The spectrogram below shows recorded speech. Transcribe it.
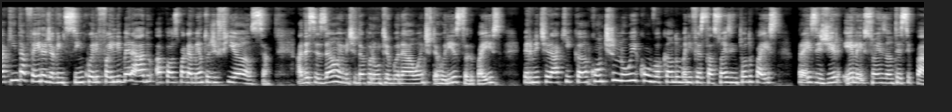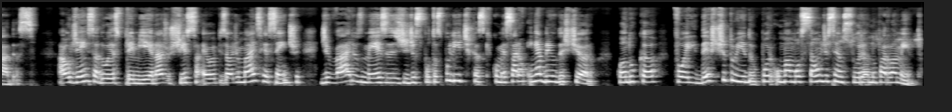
Na quinta-feira, dia 25, ele foi liberado após o pagamento de fiança. A decisão, emitida por um tribunal antiterrorista do país, permitirá que Khan continue convocando manifestações em todo o país para exigir eleições antecipadas. A audiência do ex-premier na justiça é o episódio mais recente de vários meses de disputas políticas que começaram em abril deste ano, quando Khan foi destituído por uma moção de censura no parlamento.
